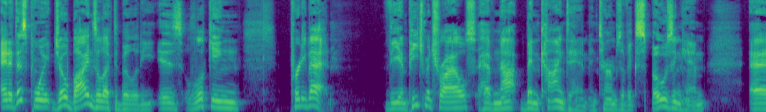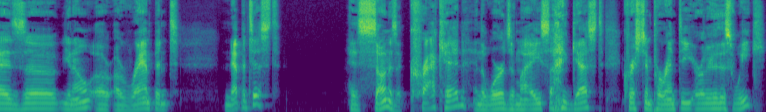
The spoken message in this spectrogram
And at this point, Joe Biden's electability is looking pretty bad. The impeachment trials have not been kind to him in terms of exposing him as, uh, you know, a, a rampant nepotist. His son is a crackhead, in the words of my A side guest, Christian Parenti, earlier this week.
